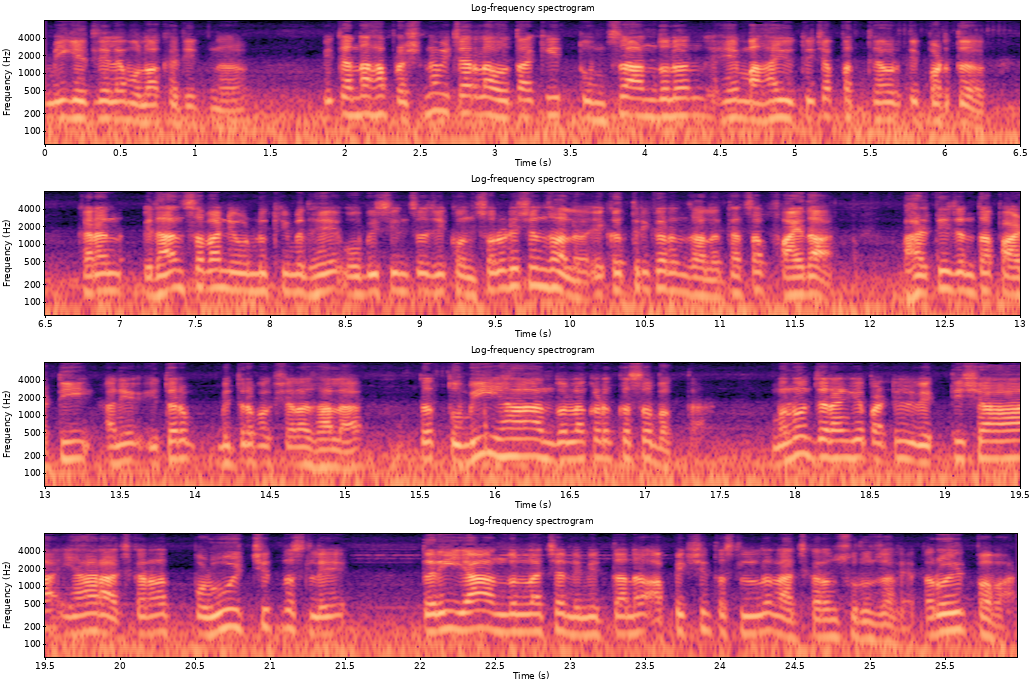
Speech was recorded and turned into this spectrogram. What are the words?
मी घेतलेल्या मुलाखतीतनं मी त्यांना हा प्रश्न विचारला होता की तुमचं आंदोलन हे महायुतीच्या पथ्यावरती पडतं. कारण विधानसभा निवडणुकीमध्ये ओबीसीचं जे कन्सॉलिडेशन झालं एकत्रीकरण झालं त्याचा फायदा भारतीय जनता पार्टी आणि इतर मित्र पक्षाला झाला तर तुम्ही ह्या आंदोलनाकडे कसं बघता? मनोज जरांगे पाटील व्यक्तिशः ह्या राजकारणात पळू इच्छित नसले तरी या आंदोलनाच्या निमित्तानं अपेक्षित असलेलं राजकारण सुरू झालंय. तर रोहित पवार.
